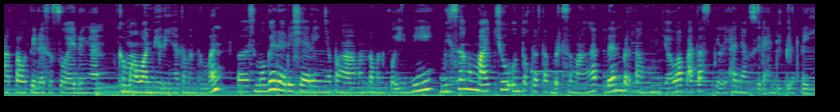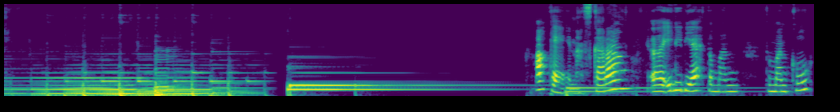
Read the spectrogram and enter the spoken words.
atau tidak sesuai dengan kemauan dirinya teman-teman eh, semoga dari sharingnya pengalaman temanku ini bisa memacu untuk tetap bersemangat dan bertanggung jawab atas pilihan yang sudah dipilih. Oke, nah sekarang uh, ini dia teman-temanku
